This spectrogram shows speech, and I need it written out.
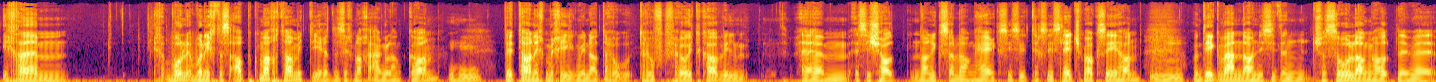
ich, ähm, ich wo, wo ich das abgemacht habe mit dir, dass ich nach England gehe, mhm. dort habe ich mich irgendwie noch dar- darauf gefreut, gehabt, weil ähm, es ist halt noch nicht so lange her, gewesen, seit ich sie das letzte Mal gesehen habe. Mhm. Und irgendwann habe ich sie dann schon so lange halt nicht mehr.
